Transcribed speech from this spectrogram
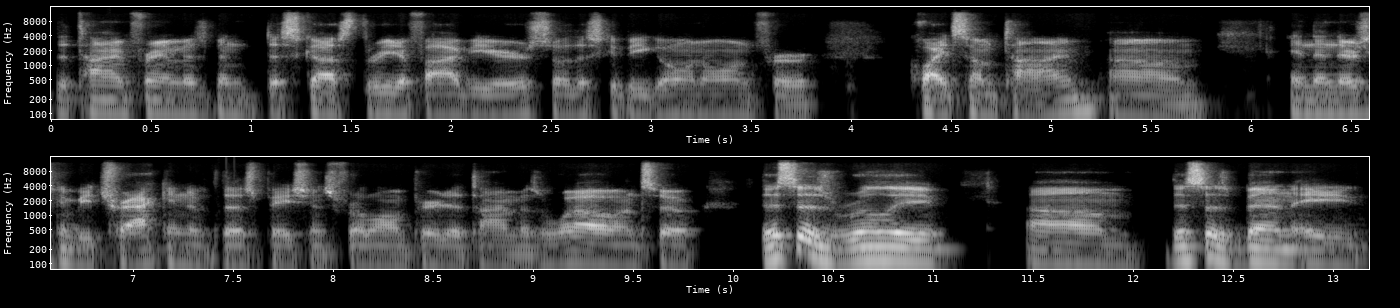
the time frame has been discussed three to five years, so this could be going on for quite some time. Um, and then there's going to be tracking of those patients for a long period of time as well. And so this is really um, this has been a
